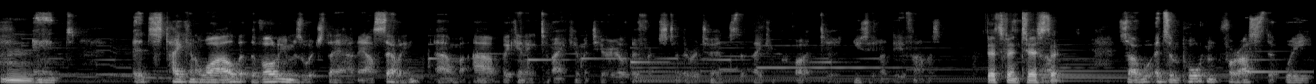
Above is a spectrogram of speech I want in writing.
Mm. And it's taken a while, but the volumes which they are now selling um, are beginning to make a material difference to the returns that they can provide to New Zealand deer farmers. That's fantastic. Um, so it's important for us that we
